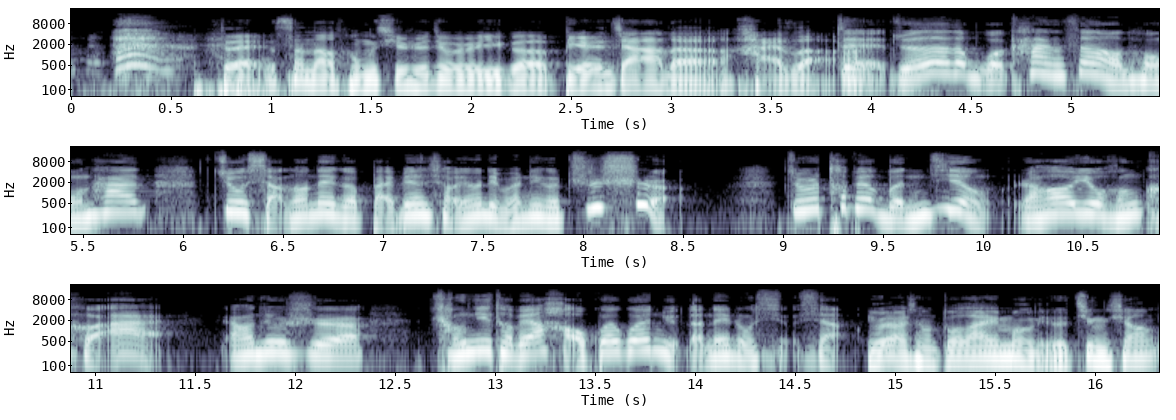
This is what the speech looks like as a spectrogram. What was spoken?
对，三岛瞳其实就是一个别人家的孩子啊。对，觉得我看三岛瞳，他就想到那个《百变小樱》里边那个芝士，就是特别文静，然后又很可爱，然后就是成绩特别好、乖乖女的那种形象。有点像哆啦 A 梦里的静香。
